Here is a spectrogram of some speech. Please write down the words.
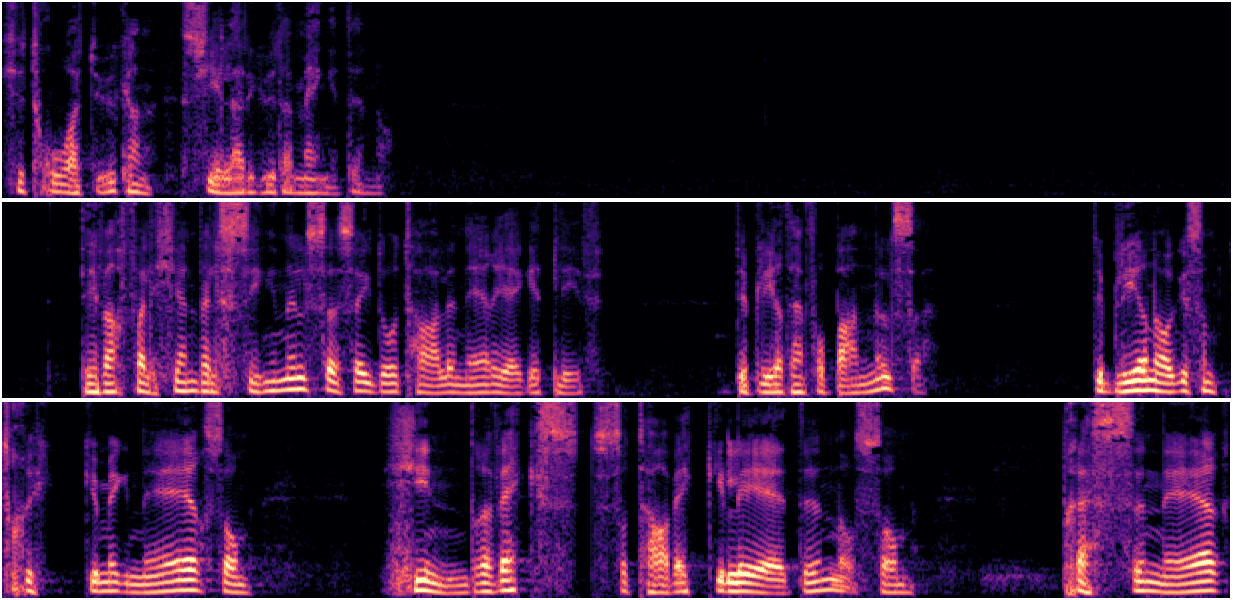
Ikke tro at du kan skille deg ut av mengden. Det er i hvert fall ikke en velsignelse som jeg da taler ned i eget liv. Det blir til en forbannelse. Det blir noe som trykker meg ned, som hindrer vekst, som tar vekk gleden, og som presser ned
